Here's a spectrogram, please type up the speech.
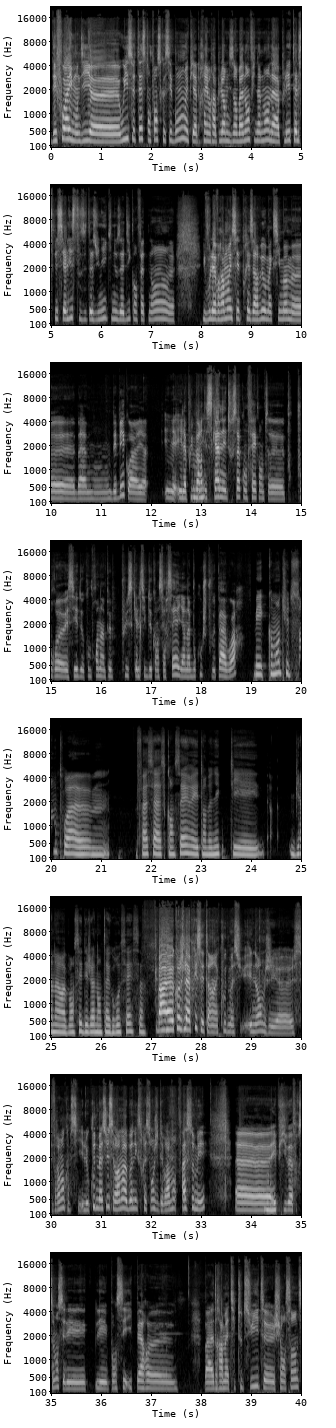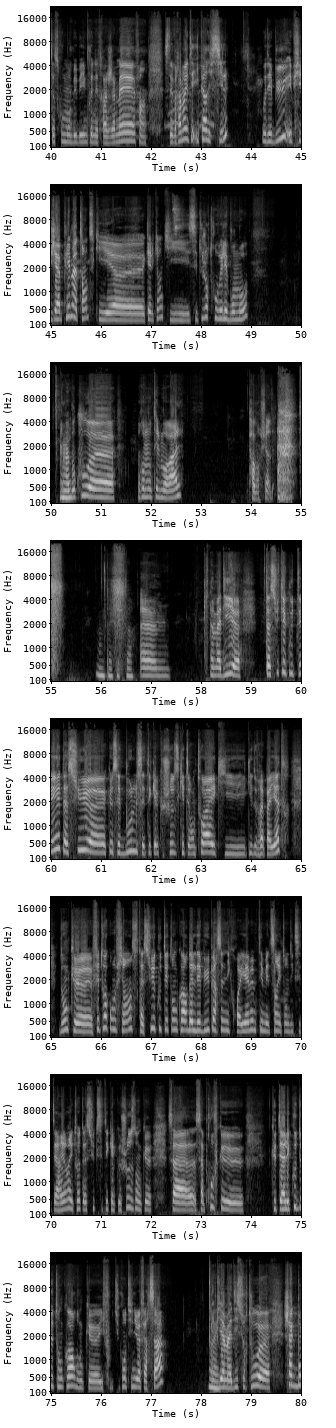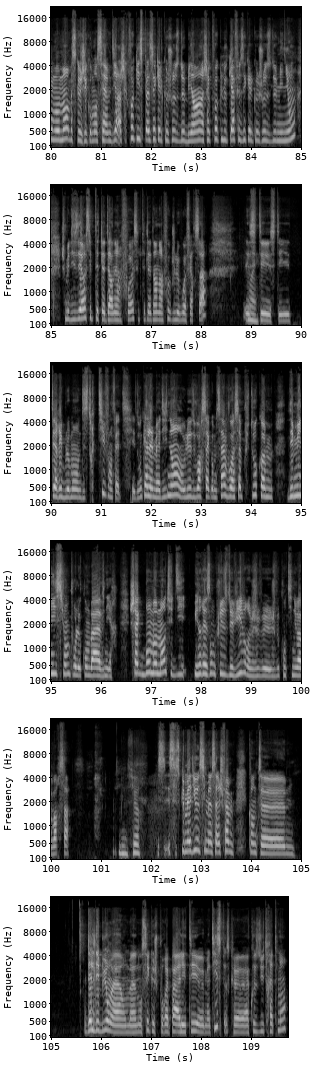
Des fois, ils m'ont dit euh, oui, ce test, on pense que c'est bon, et puis après, ils me rappelaient en me disant bah non, finalement, on a appelé tel spécialiste aux États-Unis qui nous a dit qu'en fait non, euh, il voulait vraiment essayer de préserver au maximum euh, bah, mon bébé quoi. Et, la plupart des scans et tout ça qu'on fait quand pour, pour essayer de comprendre un peu plus quel type de cancer c'est, il y en a beaucoup que je pouvais pas avoir. Mais comment tu te sens toi face à ce cancer, étant donné que tu es bien avancé déjà dans ta grossesse? Bah quand je l'ai appris, c'était un coup de massue énorme. J'ai, euh, c'est vraiment comme si le coup de massue, c'est vraiment la bonne expression. J'étais vraiment assommée. Euh, et puis bah, forcément, c'est les, les pensées hyper euh, bah, dramatiques tout de suite. je suis enceinte, ça se trouve mon bébé il me connaîtra jamais. Enfin, c'était vraiment été hyper difficile au début. Et puis j'ai appelé ma tante, qui est quelqu'un qui sait toujours trouver les bons mots. Elle m'a beaucoup remonté le moral. Pardon, je suis. T'inquiète pas. Euh, elle m'a dit euh, T'as su t'écouter, t'as su euh, que cette boule c'était quelque chose qui était en toi et qui qui devrait pas y être. Donc fais-toi confiance. T'as su écouter ton corps dès le début. Personne n'y croyait, même tes médecins ils t'ont dit que c'était rien et toi t'as su que c'était quelque chose. Donc ça ça prouve que que tu es à l'écoute de ton corps, donc il faut que tu continues à faire ça. Et puis elle m'a dit surtout euh, chaque bon moment, parce que j'ai commencé à me dire à chaque fois qu'il se passait quelque chose de bien, à chaque fois que Lucas faisait quelque chose de mignon, je me disais oh, c'est peut-être la dernière fois, c'est peut-être la dernière fois que je le vois faire ça. Et c'était, c'était terriblement destructif en fait. Et donc elle, elle m'a dit non, au lieu de voir ça comme ça, vois ça plutôt comme des munitions pour le combat à venir. Chaque bon moment, tu te dis une raison de plus de vivre, je veux, je veux continuer à voir ça. Bien sûr. C'est, ce que m'a dit aussi ma sage-femme quand. Euh, Dès le début, on m'a annoncé que je pourrais pas allaiter euh, Mathis parce que à cause du traitement,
